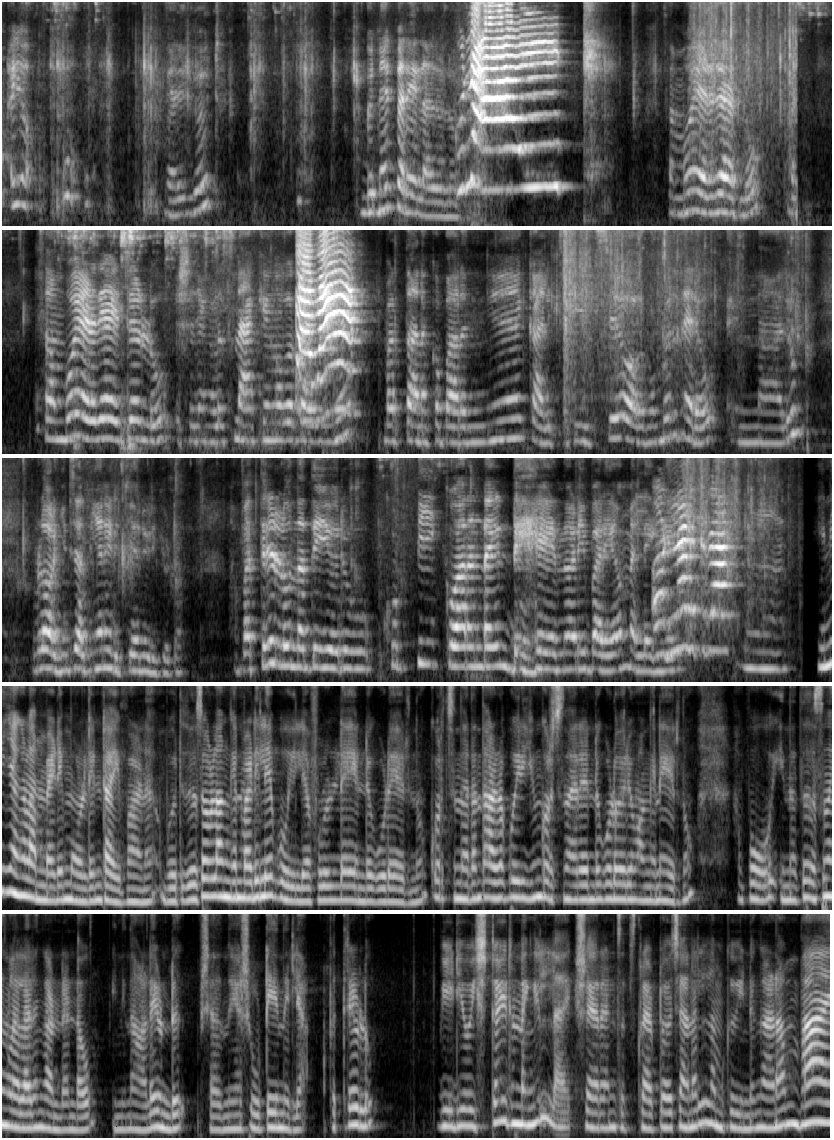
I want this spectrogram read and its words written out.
അയ്യോ. വെരി ഗുഡ് ഗുഡ് നൈറ്റ് പറയല്ലോ എല്ലാവരും. സംഭവം ഏഴരയായിട്ടുള്ളൂ. സംഭവം ഏഴരയായിട്ടേ ഉള്ളൂ പക്ഷെ ഞങ്ങൾ സ്നാക്കിംഗ് ഒക്കെ കഴിഞ്ഞ് വർത്താനൊക്കെ പറഞ്ഞ് കളിച്ച് തിരിച്ച് ഉറങ്ങുമ്പോൾ ഒരു നേരവും. എന്നാലും ഇവിടെ ഉറങ്ങിയിട്ട് ചിലപ്പോൾ ഞാൻ എടുക്കാനും ഇരിക്കും കേട്ടോ അപ്പോൾ അത്രയേ ഉള്ളൂ ഇന്നത്തെ ഈ ഒരു കുട്ടി ക്വാറന്റൈൻ ഡേ എന്ന് വേണമെങ്കിൽ പറയാം. അല്ലെങ്കിൽ. ഇനി ഞങ്ങൾ അമ്മയുടെയും മോളുടെയും ടൈമാണ് ഒരു ദിവസം അവൾ അംഗൻവാടിയിലേ പോയില്ല. ഫുൾ ഡേ എന്റെ കൂടെ ആയിരുന്നു. കുറച്ച് നേരം താഴെ പോയിരിക്കും കുറച്ച് നേരം എന്റെ കൂടെ വരും അങ്ങനെയായിരുന്നു. അപ്പോൾ ഇന്നത്തെ ദിവസം നിങ്ങളെല്ലാവരും കണ്ടിട്ടുണ്ടാവും. ഇനി നാളെയുണ്ട് പക്ഷെ അതൊന്നും ഞാൻ ഷൂട്ട് ചെയ്യുന്നില്ല. അപ്പോൾ ഇത്രയേ ഉള്ളൂ. വീഡിയോ ഇഷ്ടമായിട്ടുണ്ടെങ്കിൽ like share and subscribe to our channel നമുക്ക് വീണ്ടും കാണാം. ബൈ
